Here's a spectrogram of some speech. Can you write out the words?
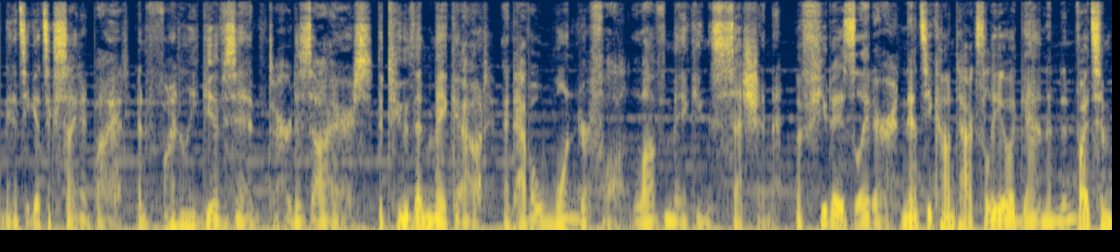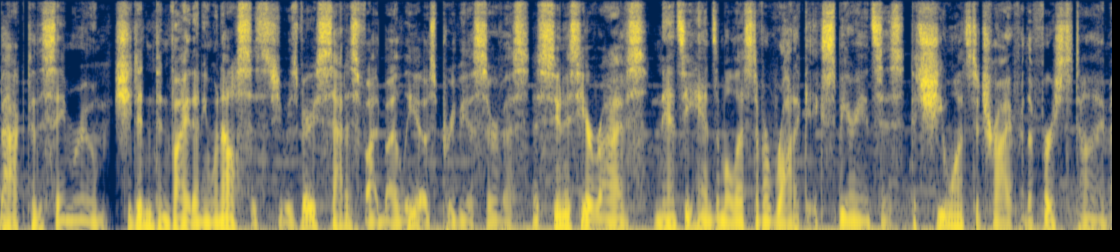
Nancy gets excited by it and finally gives in to her desires. The two then make out and have a wonderful love-making session. A few days later, Nancy contacts Leo again and invites him back to the same room. She didn't invite anyone else as she was very satisfied by Leo's previous service. As soon as he arrives, Nancy hands him a list of erotic experiences that she wants to try for the first time.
